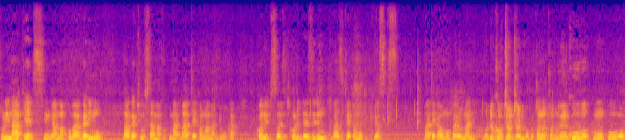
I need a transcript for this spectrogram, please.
Tulina akeds nga amakubo agalimu bagakyusa ma- bateekamu amaduuka corridor ezirimu baziteekamu kiosks bateekamu mobile money obuduka obutonotono obutonotono mu nkuubo mu nkuubo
